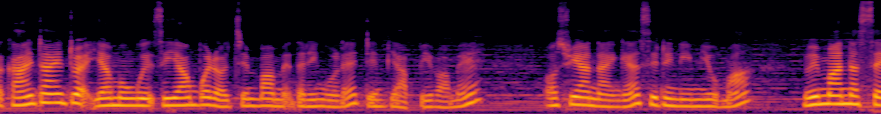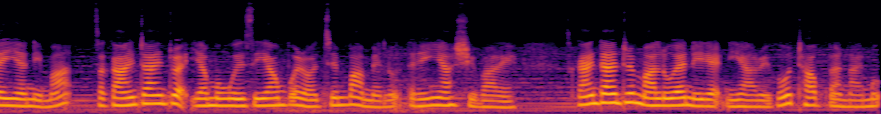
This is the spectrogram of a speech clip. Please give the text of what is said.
စကိုင်းတိုင်းအတွက်ရန်မုံငွေဈေးရောင်းပွဲတော်ကျင်းပမယ့်တဲ့ရင်ကိုလည်းတင်ပြပေးပါမယ်။ဩစတြေးလျနိုင်ငံစစ်ဒနီမြို့မှာနိုဝင်ဘာ20ရက်နေ့မှာစကိုင်းတိုင်းအတွက်ရန်မုံငွေဈေးရောင်းပွဲတော်ကျင်းပမယ်လို့သတင်းရရှိပါရယ်။စ ကိုင်းတိုင်းတွင်မှာလိုအပ်နေတဲ့နေရာတွေကိုထောက်ပံ့နိုင်မှု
